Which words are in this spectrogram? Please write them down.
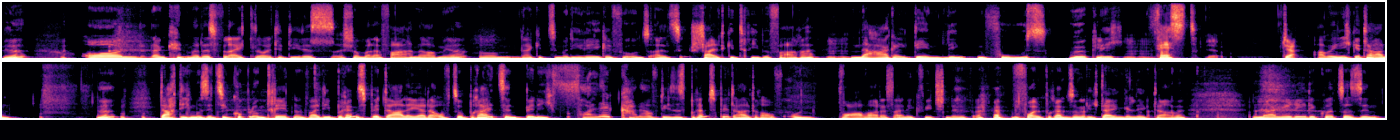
Ja? Und dann kennt man das vielleicht Leute, die das schon mal erfahren haben. Ja? Ähm, da gibt es immer die Regel für uns als Schaltgetriebefahrer, nagel den linken Fuß wirklich fest. ja. Tja, habe ich nicht getan. Ne? Dachte, ich muss jetzt die Kupplung treten und weil die Bremspedale ja da oft so breit sind, bin ich volle Kanne auf dieses Bremspedal drauf. Und boah, war das eine quietschende Vollbremsung, die ich da hingelegt habe. Lange Rede, kurzer Sinn.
